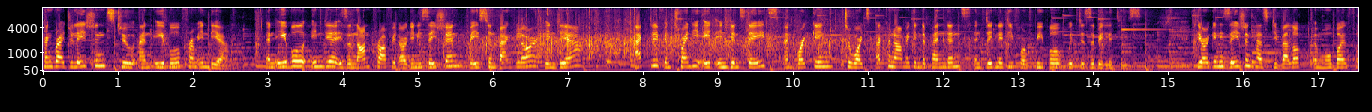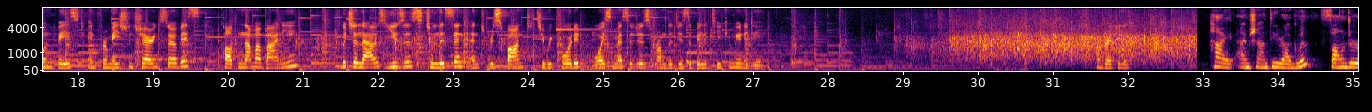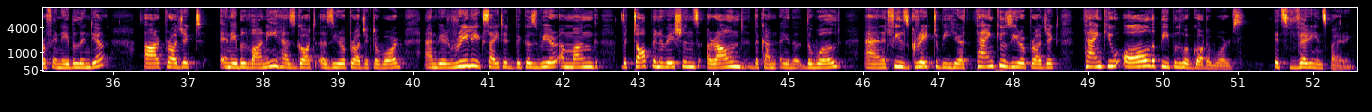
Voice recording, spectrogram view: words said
Congratulations to Enable from India. Enable India is a non-profit organization based in Bangalore, India, active in 28 Indian states and working towards economic independence and dignity for people with disabilities. The organization has developed a mobile phone-based information sharing service called Enable Vani, which allows users to listen and respond to recorded voice messages from the disability community. Congratulations. Hi, I'm Shanti Raghavan, founder of Enable India. Our project Enable Vani has got a Zero Project Award, and we're really excited because we are among the top innovations around the, you know, the world, and it feels great to be here. Thank you, Zero Project. Thank you, all the people who have got awards. It's very inspiring.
